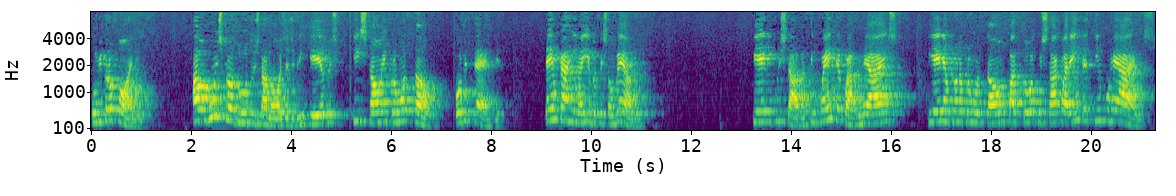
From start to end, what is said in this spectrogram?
o microfone. Alguns produtos na loja de brinquedos estão em promoção. Observe. Tem um carrinho aí, vocês estão vendo? Que ele custava 54 reais e ele entrou na promoção, passou a custar 45 reais.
